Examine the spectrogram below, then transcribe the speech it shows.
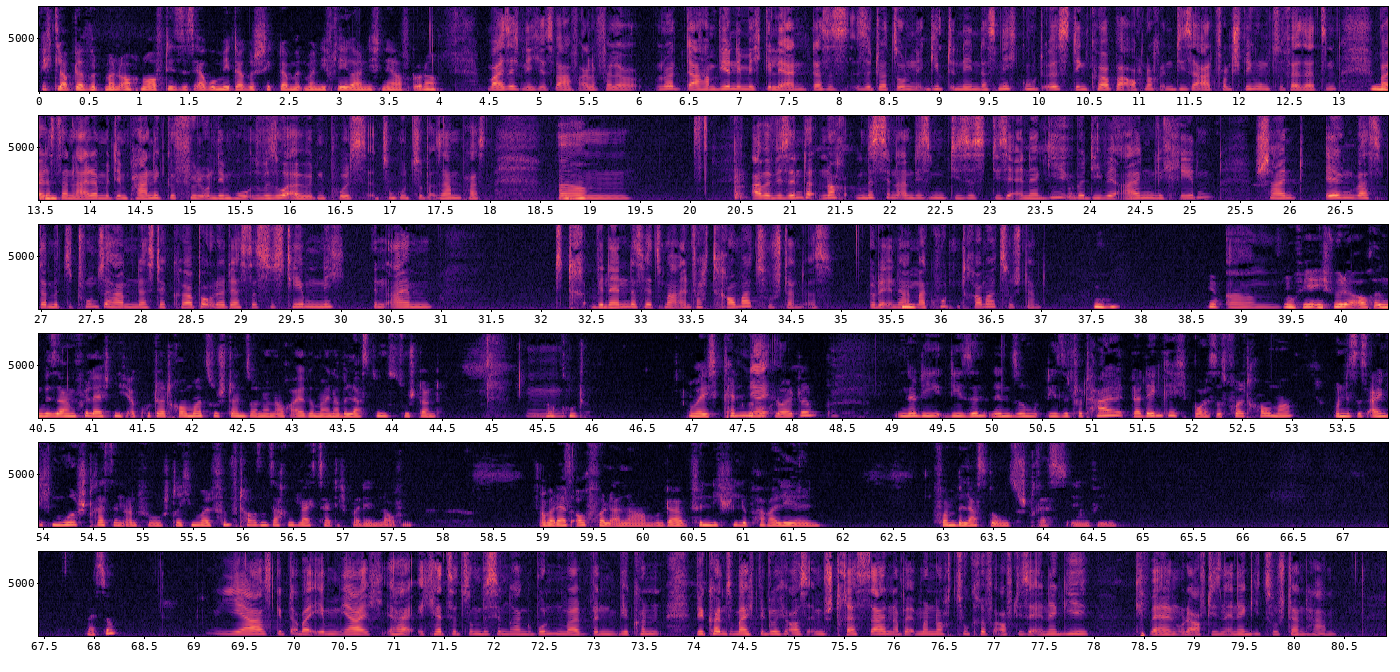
Ich glaube, da wird man auch nur auf dieses Ergometer geschickt, damit man die Pfleger nicht nervt, oder? Weiß ich nicht, es war auf alle Fälle, ne, da haben wir nämlich gelernt, dass es Situationen gibt, in denen das nicht gut ist, den Körper auch noch in diese Art von Schwingung zu versetzen, mhm. weil das dann leider mit dem Panikgefühl und dem sowieso erhöhten Puls zu gut zusammenpasst. Mhm. Ähm, aber wir sind noch ein bisschen an diesem, dieses, diese Energie, über die wir eigentlich reden, scheint irgendwas damit zu tun zu haben, dass der Körper oder dass das System nicht in einem, wir nennen das jetzt mal einfach Traumazustand ist. Oder in einem mhm. akuten Traumazustand. Mhm. Ja. Ähm, ich würde auch irgendwie sagen, vielleicht nicht akuter Traumazustand, sondern auch allgemeiner Belastungszustand. Mhm. Akut. Weil ich kenne genug ja, Leute, ne, die, die sind in so, diese total, da denke ich, boah, es ist voll Trauma. Und es ist eigentlich nur Stress in Anführungsstrichen, weil 5000 Sachen gleichzeitig bei denen laufen. Aber da ist auch voll Alarm und da finde ich viele Parallelen von Belastungsstress irgendwie. Weißt du? Ja, es gibt aber eben, ja, ich, ja, ich hätte es jetzt so ein bisschen dran gebunden, weil wenn wir können, wir können zum Beispiel durchaus im Stress sein, aber immer noch Zugriff auf diese Energiequellen oder auf diesen Energiezustand haben.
